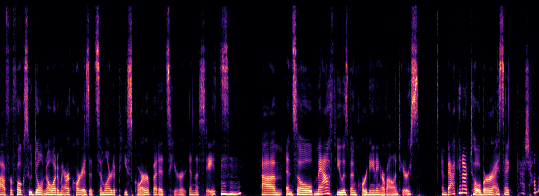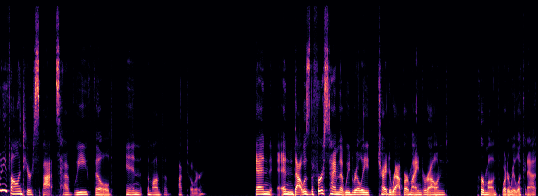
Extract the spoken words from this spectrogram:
Uh, for folks who don't know what AmeriCorps is, it's similar to Peace Corps, but it's here in the States. Um, and so Matthew has been coordinating our volunteers. And back in October, I said, Gosh, how many volunteer spots have we filled in the month of October? and and that was the first time that we'd really tried to wrap our mind around per month what are we looking at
